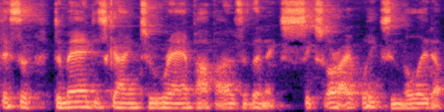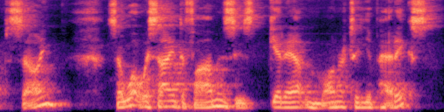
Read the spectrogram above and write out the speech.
there's a demand is going to ramp up over the next six or eight weeks in the lead up to sowing. So what we're saying to farmers is get out and monitor your paddocks,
